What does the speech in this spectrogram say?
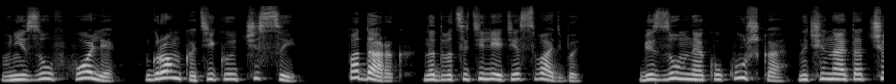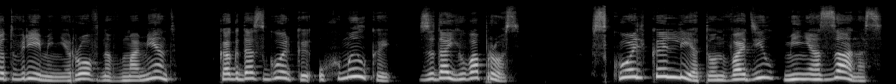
Внизу в холле громко тикают часы. Подарок на двадцатилетие свадьбы. Безумная кукушка начинает отчет времени ровно в момент, когда с горькой ухмылкой задаю вопрос. Сколько лет он водил меня за нос?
